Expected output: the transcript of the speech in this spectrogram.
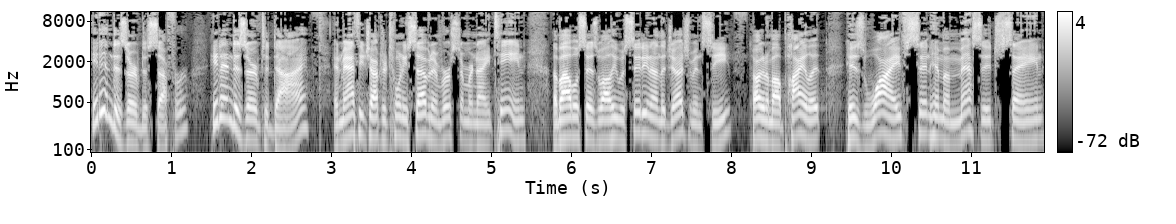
He didn't deserve to suffer. He didn't deserve to die. In Matthew chapter 27 and verse number 19, the Bible says, while he was sitting on the judgment seat, talking about Pilate, his wife sent him a message saying,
